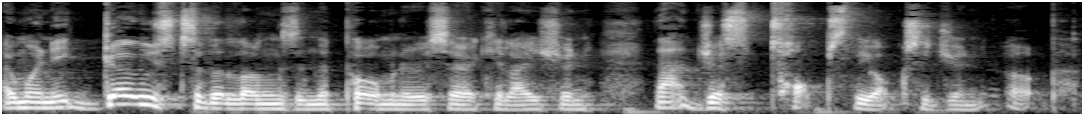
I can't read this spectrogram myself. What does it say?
And when it goes to the lungs in the pulmonary circulation, that just tops the oxygen up.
